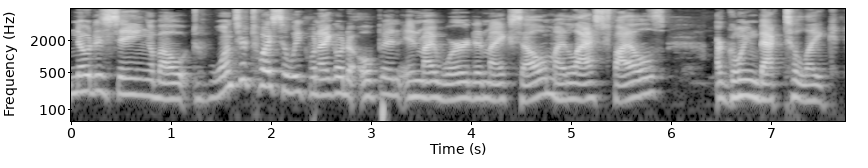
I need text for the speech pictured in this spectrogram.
noticing about once or twice a week when I go to open in my Word and my Excel, my last files are going back to like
